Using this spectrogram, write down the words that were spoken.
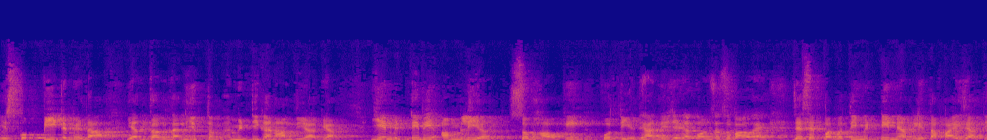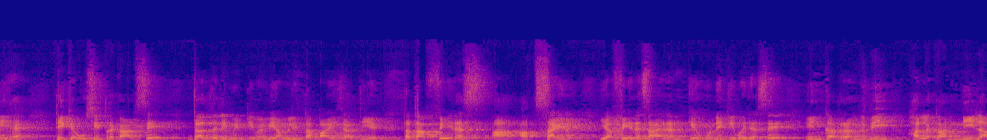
इसको पीट मृदा या दलदल युक्त मिट्टी का नाम दिया गया। ये मिट्टी भी अम्लीय स्वभाव की होती है। ध्यान दीजिएगा कौन सा स्वभाव है? जैसे पर्वतीय मिट्टी में अम्लिता पाई जाती है, ठीक है, उसी प्रकार से दलदली मिट्टी में भी अम्लिता पाई जाती है। तथा फेरस ऑक्साइड या फेरस आयरन के होने की वजह से इनका रंग भी हल्का नीला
